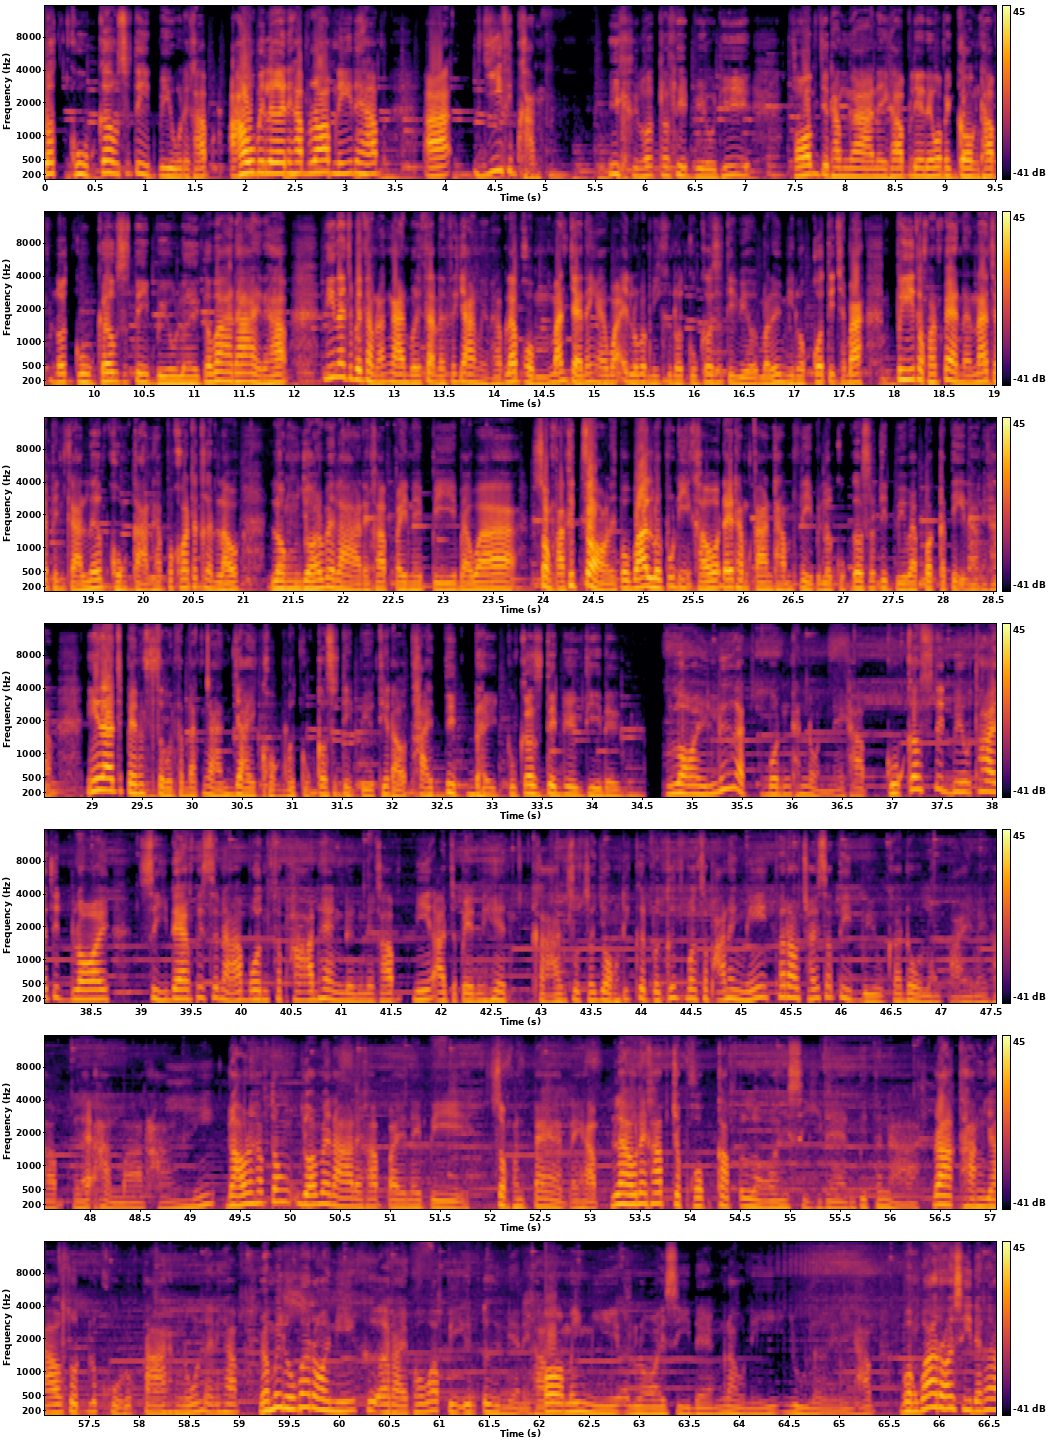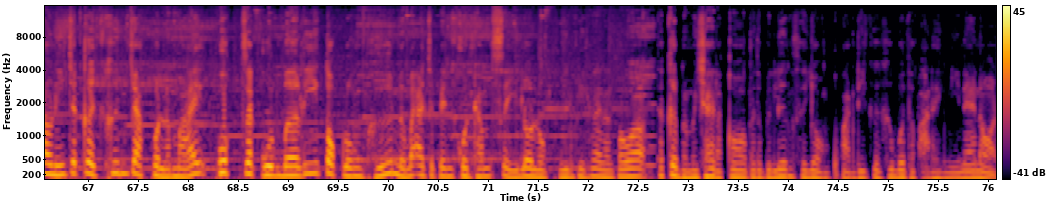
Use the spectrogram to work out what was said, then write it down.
รถ Google Street View นะครับเอาไปเลยนะครับรอบนี้นะครับอะ20 คัน นี่คือรถ Street View ที่พร้อมจะทำงานนะครับ เรียกได้ว่าเป็นกองทัพรถ Google Street View เลยก็ว่าได้นะครับ นี่น่าจะเป็นสำนักงานบริษัทอะไรสักอย่างหนึ่งครับ แล้วผมมั่นใจได้ไงว่าไอ้รถแบบนี้คือรถ Google Street View มันไม่มีโลโก้ติดใช่ไหมปี 2008นั้นน่าจะเป็นการเริ่มโครงการครับ เพราะว่าถ้าเกิดเราลองย้อนเวลานะครับไปในปีแบบว่า 2012เลยผมว่ารถพวกนี้เขาได้ทำการทำสีเป็นรถ Google Street View แบบปกติแล้วนะครับนี่น่าจะเป็นศูนย์สำนักงานใหญ่ของรถ Google Street View ที่เราถ่ายติดใน Google Street View อีกทีหนึ่ง รอยเลือดบนถนนนะครับ Google Street View ถ่ายติดรอย สีแดงปริศนาบนสะพานแห่งหนึ่งนะครับ นี่อาจจะเป็นเหตุการณ์สุดสยองที่เกิดขึ้นบนสะพานแห่งนี้ ถ้าเราใช้สตรีทวิวกระโดดลงไปนะครับ และหันมาทางนี้ เรานะครับต้องย้อนเวลานะครับไปในปี 2008 นะครับ เรานะครับจะพบกับรอยสีแดงปริศนา รากทางยาวสุดลูกหูลูกตาทางนู้นเลยนะครับ เราไม่รู้ว่ารอยนี้คืออะไรเพราะว่าปีอื่นๆ เนี่ยนะครับ ก็ไม่มีรอยสีแดงเหล่านี้อยู่เลยนะครับ หวังว่ารอยสีแดงเหล่านี้จะเกิดขึ้นจากผลไม้ พวกสกุลเบอร์รี่ตกลงพื้น หรือไม่อาจจะเป็นคนทำสีหล่นลงพื้นเพียงแค่นั้นเพราะว่าถ้าเกิดมันไม่ใช่แล้วก็มันจะเป็นเรื่องสยองขวัญที่เกิดขึ้นบนสะพานแห่งนี้แน่นอน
